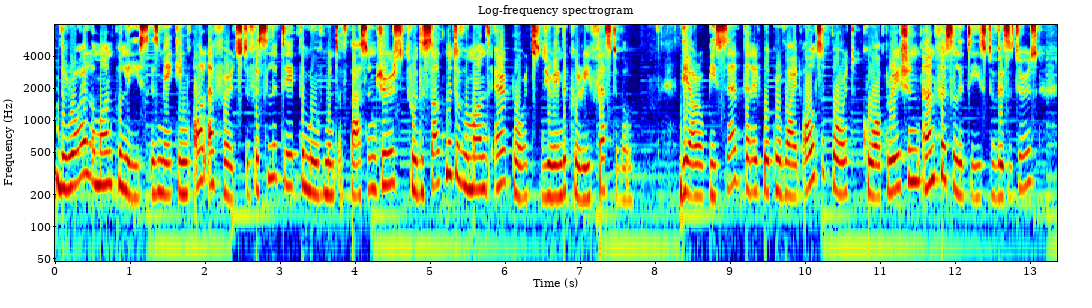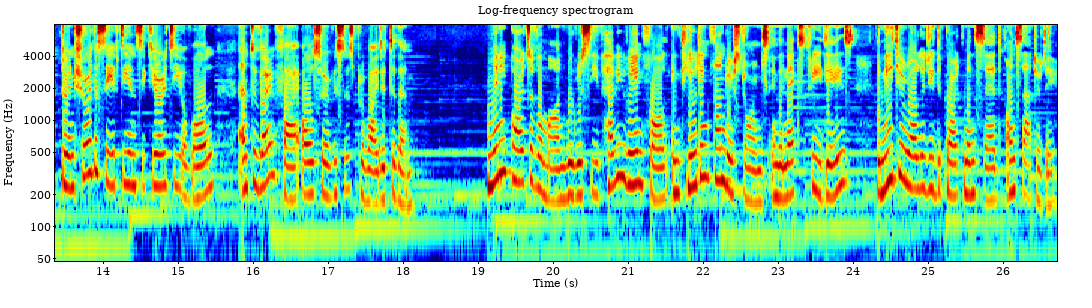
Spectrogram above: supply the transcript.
The Royal Oman Police is making all efforts to facilitate the movement of passengers through the Sultanate of Oman's airports during the Khareef festival. The ROP said that it will provide all support, cooperation and facilities to visitors to ensure the safety and security of all and to verify all services provided to them. Many parts of Oman will receive heavy rainfall including thunderstorms in the next three days, the Meteorology Department said on Saturday.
